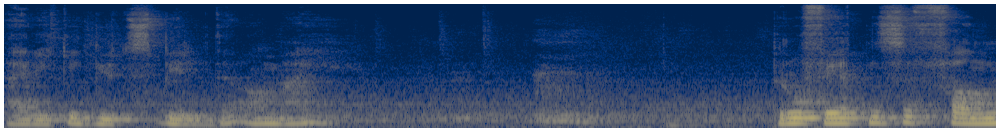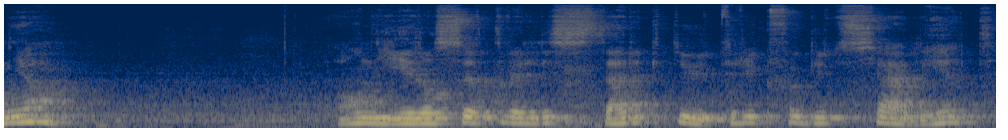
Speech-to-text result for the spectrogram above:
er ikke Guds bilde av meg. Profeten Sefania han gir oss et veldig sterkt uttrykk for Guds kjærlighet.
